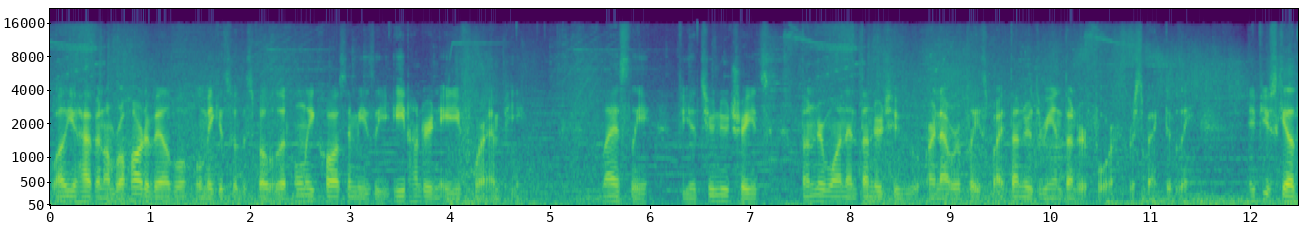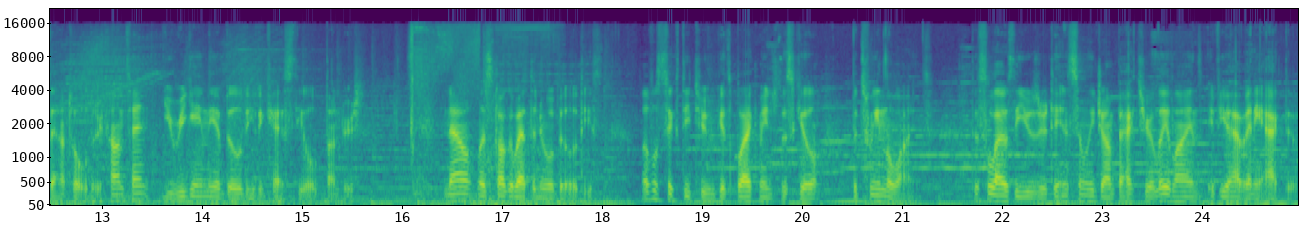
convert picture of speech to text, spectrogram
while you have an Umbral Heart available will make it so the spell will only cost a measly 884 MP. Lastly, via two new traits, Thunder 1 and Thunder 2 are now replaced by Thunder 3 and Thunder 4, respectively. If you scale down to older content, you regain the ability to cast the old Thunders. Now, let's talk about the new abilities. Level 62 gets Black Mage the skill Between the Lines. This allows the user to instantly jump back to your ley lines if you have any active.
